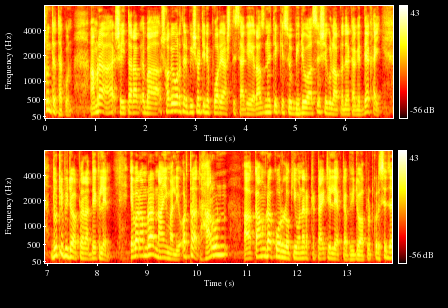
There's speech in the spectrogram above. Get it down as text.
শুনতে থাকুন। আমরা সেই তারা বা সবে বরাতের বিষয়টি নিয়ে পরে আসতেছি। আগে রাজনৈতিক কিছু ভিডিও আছে সেগুলো আপনাদেরকে আগে দেখাই। দুটি ভিডিও আপনারা দেখলেন। এবার আমরা নাইম আলী অর্থাৎ হারুন কামড়া করল কি ওনার একটা টাইটেলে একটা ভিডিও আপলোড করেছে যা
